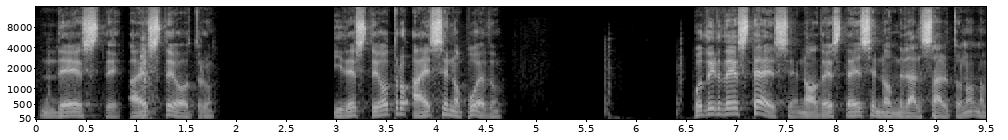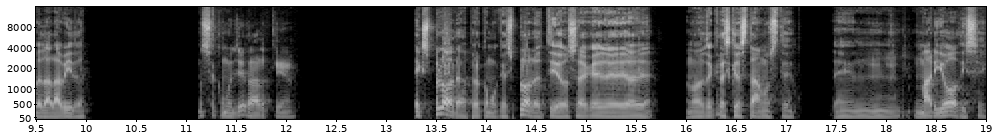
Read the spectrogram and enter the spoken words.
De este a este otro. Y de este otro a ese no puedo. ¿Puedo ir de este a ese? No, de este a ese no me da el salto, ¿no? No me da la vida. No sé cómo llegar, tío. Explora, pero como que explora, tío. O sea que... Eh, ¿Dónde te crees que estamos, tío? En Mario Odyssey.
